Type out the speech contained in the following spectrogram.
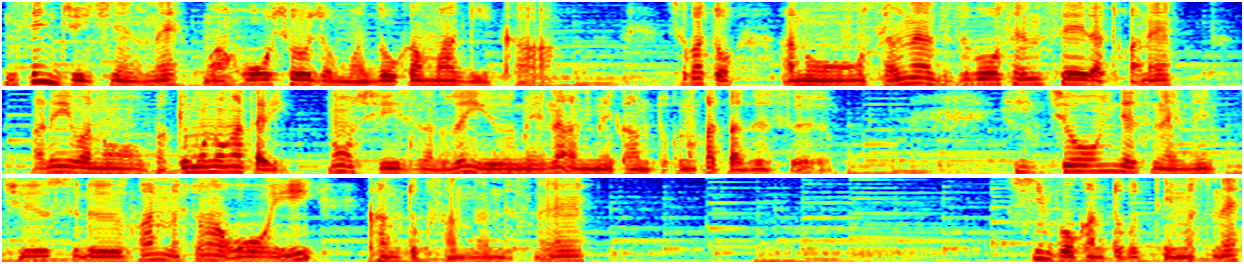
2011年のね、魔法少女マドカマギカ、それからと、あのー、さよなら絶望先生だとかね、あるいはあの、化け物語のシリーズなどで有名なアニメ監督の方です。非常にですね、熱中するファンの人が多い監督さんなんですね。辛坊監督って言いますとね、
